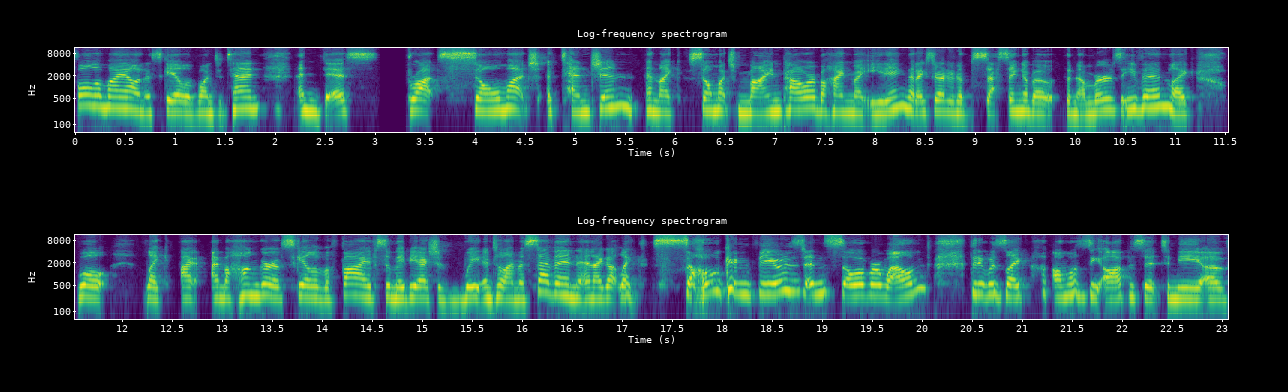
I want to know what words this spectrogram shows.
full am I? on a scale of 1 to 10 and this brought so much attention and like so much mind power behind my eating that I started obsessing about the numbers even. Like well like I, I'm a hunger of scale of a five, so maybe I should wait until I'm a seven. And I got like so confused and so overwhelmed that it was like almost the opposite to me of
